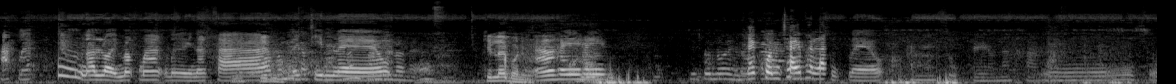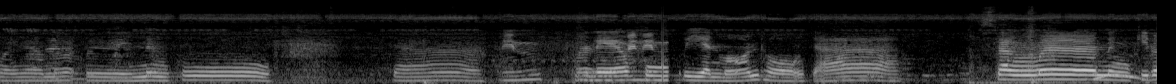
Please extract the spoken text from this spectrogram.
พักแล้วอืมอร่อยมาก ๆ เลยนะคะ ได้ชิมแล้ว กินเลยบ่นี่อ่าให้ให้ที่ตัวน้อยนะ ให้คนใช้พลังสุกแล้วอันนี้สุกแล้วนะคะอืมสวยงามมากเลยหนึ่งคู่จ้า เน้นมาแล้วไม่คู่เน้นเปลี่ยนหมอนทองจ้า สั่งมาหนึ่งกิโล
